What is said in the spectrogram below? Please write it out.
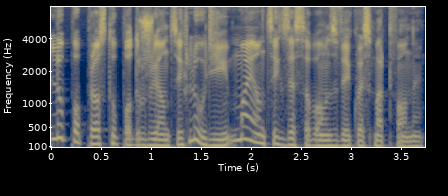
lub po prostu podróżujących ludzi mających ze sobą zwykłe smartfony.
